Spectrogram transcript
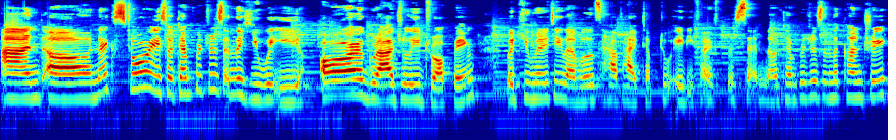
And uh, next story so, temperatures in the UAE are gradually dropping, but humidity levels have hiked up to 85%. Now, temperatures in the country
